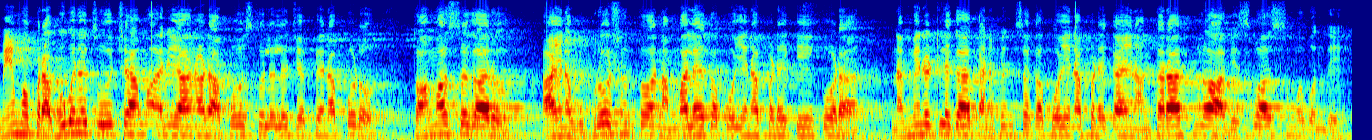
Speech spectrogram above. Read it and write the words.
మేము ప్రభువుని చూచాము అని ఆనాడు అపోస్తులు చెప్పినప్పుడు థామస్ గారు ఆయన ఉక్రోషంతో నమ్మలేకపోయినప్పటికీ కూడా నమ్మినట్లుగా కనిపించకపోయినప్పటికీ ఆయన అంతరాత్మలో ఆ విశ్వాసము ఉంది.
